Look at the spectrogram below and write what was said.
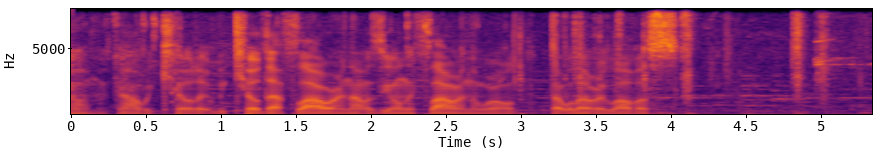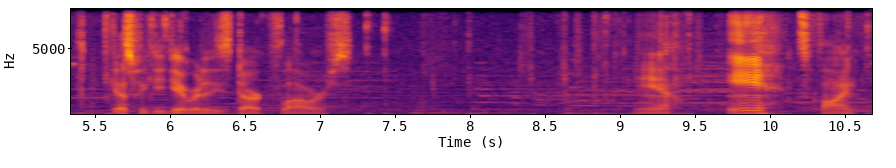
Oh my god, we killed it. We killed that flower, and that was the only flower in the world that will ever love us. Guess we could get rid of these dark flowers. Yeah. Eh, it's fine.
